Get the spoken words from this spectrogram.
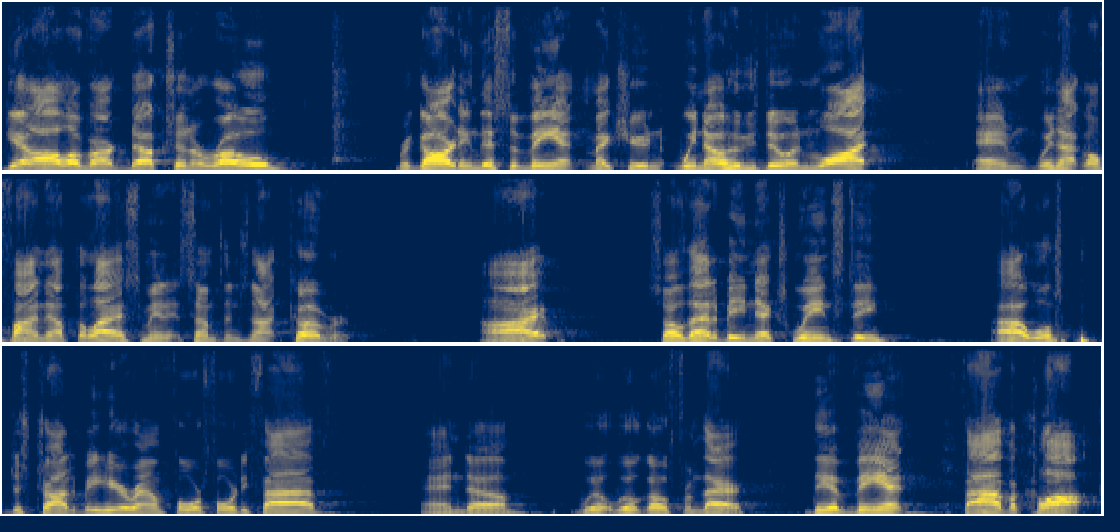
get all of our ducks in a row regarding this event. Make sure we know who's doing what, and we're not going to find out the last minute something's not covered. All right? So that'll be next Wednesday. Uh, we'll just try to be here around 4:45, and uh, we'll we'll go from there. The event five o'clock.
